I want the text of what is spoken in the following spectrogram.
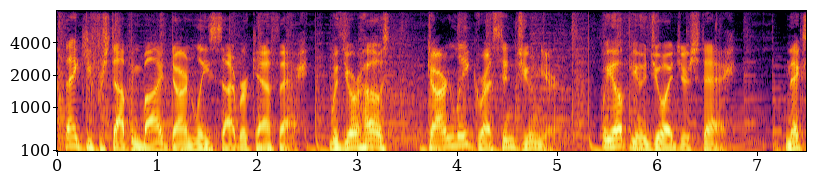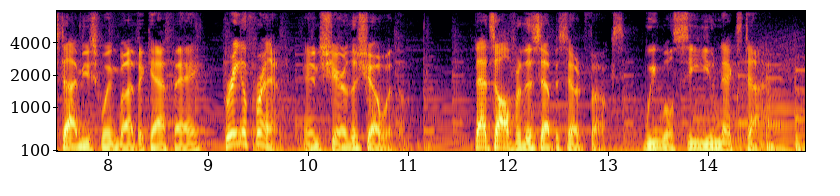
Thank you for stopping by Darnley Cyber Cafe with your host, Darnley Gresson Jr. We hope you enjoyed your stay. Next time you swing by the cafe, bring a friend and share the show with them. That's all for this episode, folks. We will see you next time.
